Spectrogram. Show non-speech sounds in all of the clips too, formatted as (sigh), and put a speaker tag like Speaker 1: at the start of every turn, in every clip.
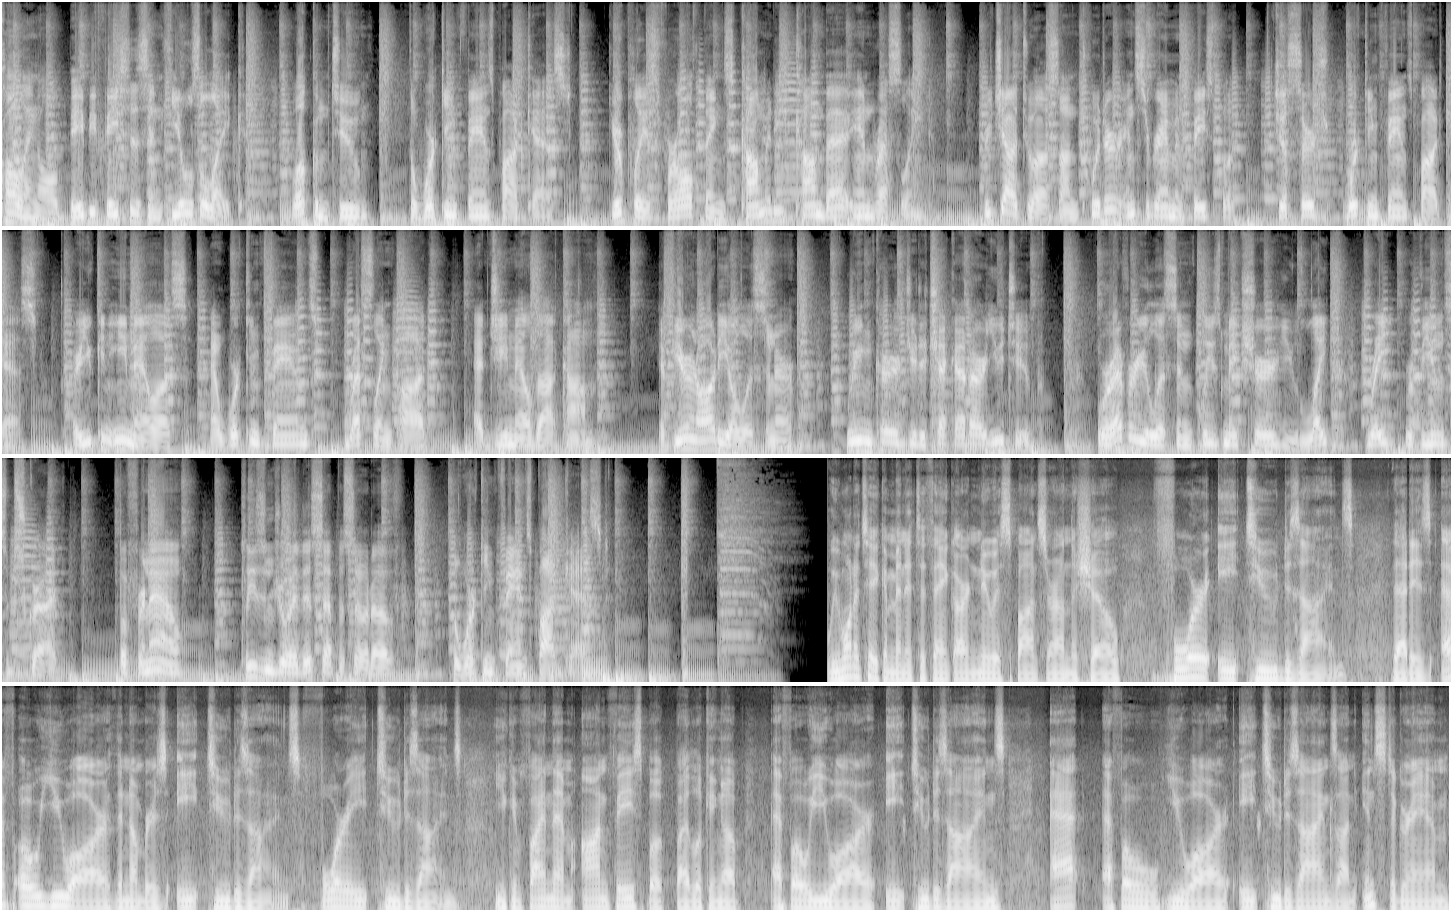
Speaker 1: calling all baby faces and heels alike. Welcome to the Working Fans Podcast, your place for all things comedy, combat, and wrestling. Reach out to us on Twitter, Instagram, and Facebook. Just search Working Fans Podcast. Or you can email us at workingfanswrestlingpod at gmail.com. If you're an audio listener, we encourage you to check out our YouTube. Wherever you listen, please make sure you like, rate, review, and subscribe. But for now, please enjoy this episode of the Working Fans Podcast.
Speaker 2: We want to take a minute to thank our newest sponsor on the show, 482 Designs. That is F O U R, the numbers 82 Designs. 482 Designs. You can find them on Facebook by looking up F O U R 82 Designs, at F O U R 82 Designs on Instagram.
